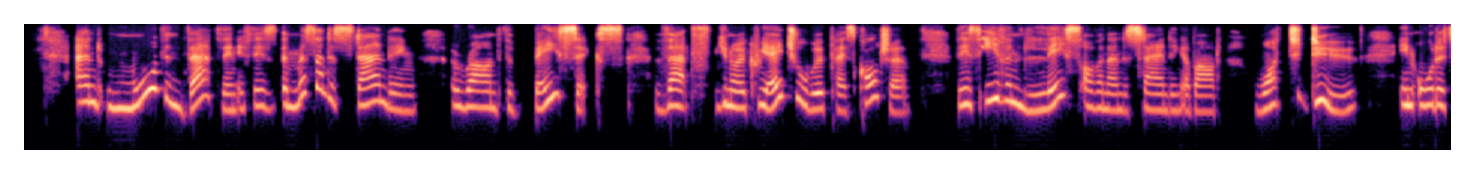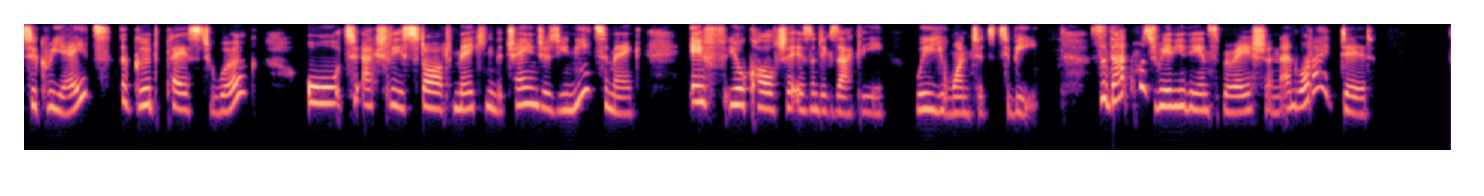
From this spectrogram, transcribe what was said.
And more than that, then, if there's a misunderstanding around the basics that, you know, create your workplace culture, there's even less of an understanding about what to do in order to create a good place to work or to actually start making the changes you need to make if your culture isn't exactly where you want it to be. So that was really the inspiration. And what I did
